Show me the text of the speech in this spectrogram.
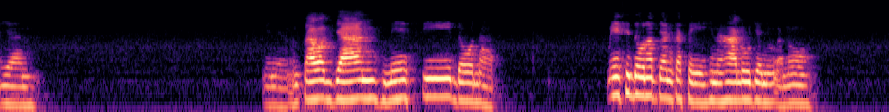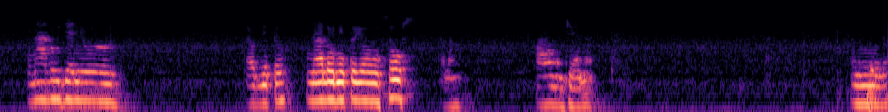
Ayan. Ganyan. Ang tawag dyan, messy donut. Messy donut yan kasi hinahalo dyan yung ano. Hinahalo dyan yung tawag dito. Hinahalo nito yung sauce. Alam. Parang madyanat. Ano muna.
